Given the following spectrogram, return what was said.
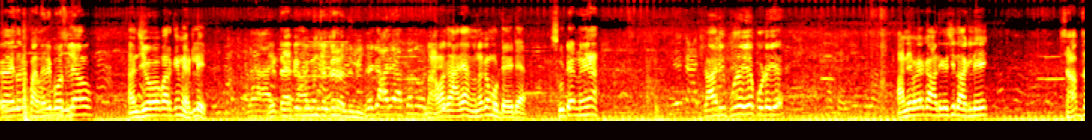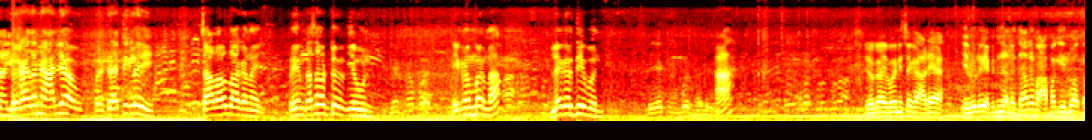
काय मी फायनली पोहोचले आहो. आणि जिओ पार्किंग भेटले. ट्रॅफिक बघून चक्कर आलो तुम्ही. हे गाडी आताच वरती. भावा गाड्या आणू नका मोठ्या त्या स्कूट्या आणू या. गाडी पुढे ये पुढे ये. आणि बघा गाडी कशी लागली. साप जाई काय तर मी आले आहो पण ट्रॅफिक लय चालायला जागा नाही. प्रेम कसं वाटतं येऊन? एक नंबर ना? लय गर्दी आहे पण. एक नंबर ना हा काय बनीच्या गाड्या. एवढं हॅपी झालं? तर बाबा गेलो आता.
